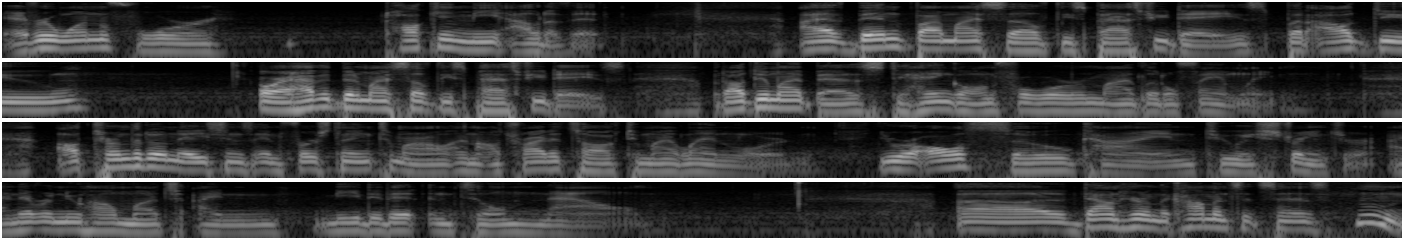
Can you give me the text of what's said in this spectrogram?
everyone, for talking me out of it. I have been by myself these past few days, but I'll do or I haven't been myself these past few days, but I'll do my best to hang on for my little family. I'll turn the donations in first thing tomorrow and I'll try to talk to my landlord. You are all so kind to a stranger. I never knew how much I needed it until now. Uh, down here in the comments, it says, hmm,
